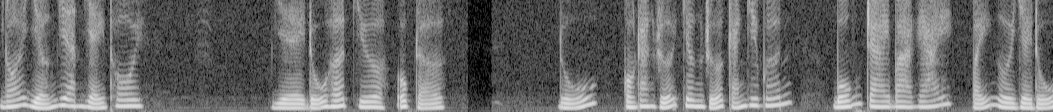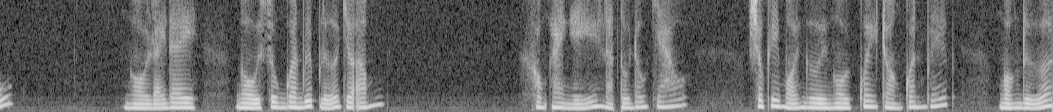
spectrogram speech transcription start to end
Nói giỡn với anh vậy thôi. Về đủ hết chưa, Út đỡ? Đủ, còn đang rửa chân rửa cẳng dưới bến. Bốn trai ba gái, bảy người về đủ. Ngồi lại đây, ngồi xung quanh bếp lửa cho ấm. Không ai nghĩ là tôi nấu cháo. Sau khi mọi người ngồi quay tròn quanh bếp, ngọn lửa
